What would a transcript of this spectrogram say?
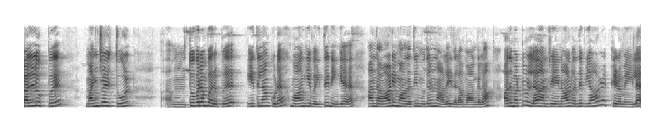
கல்லுப்பு மஞ்சள் தூள் துவரம்பருப்பு இதெல்லாம் கூட வாங்கி வைத்து நீங்கள் அந்த ஆடி மாதத்தின் முதல் நாளில் இதெல்லாம் வாங்கலாம். அது மட்டும் இல்லை அன்றைய நாள் வந்து வியாழக்கிழமையில்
